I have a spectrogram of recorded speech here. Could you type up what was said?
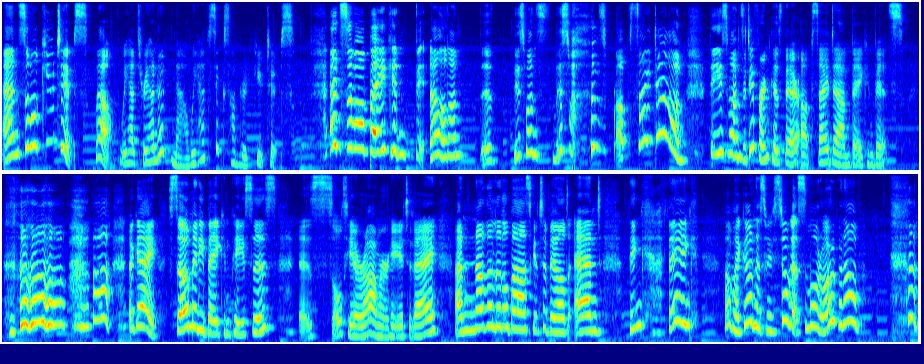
And some more Q-tips. Well, we had 300, now we have 600 Q-tips. And some more bacon. Oh, hold on. Uh, this one's this one's upside down. These ones are different because they're upside down bacon bits. okay, so many bacon pieces. Saltier armor here today. Another little basket to build, and think, I think, oh my goodness, we've still got some more to open up.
